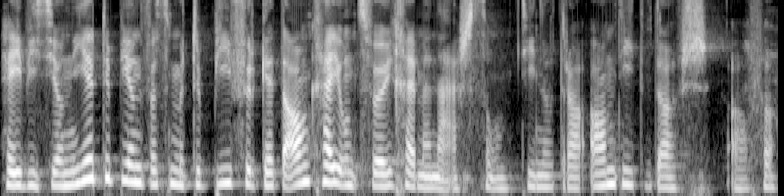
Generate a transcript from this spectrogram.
haben visioniert dabei und was wir dabei für Gedanken haben. Und zwei kommen nächsten Sonntag noch dran. Andi, du darfst anfangen.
